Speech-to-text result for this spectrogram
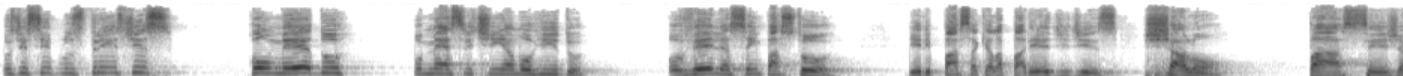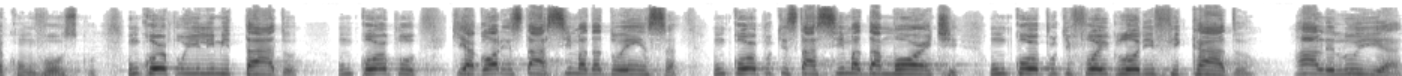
Os discípulos tristes, com medo, o mestre tinha morrido, ovelha sem pastor, e ele passa aquela parede e diz: Shalom paz seja convosco. Um corpo ilimitado, um corpo que agora está acima da doença, um corpo que está acima da morte, um corpo que foi glorificado. Aleluia!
